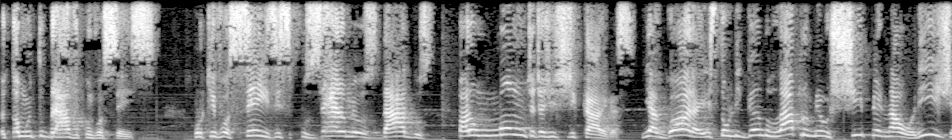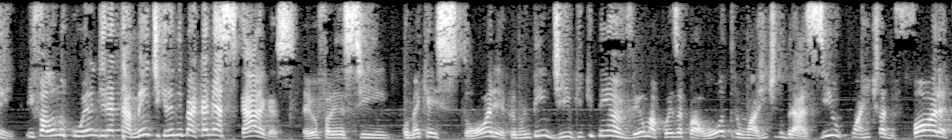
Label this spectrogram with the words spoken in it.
eu tô muito bravo com vocês porque vocês expuseram meus dados para um monte de agentes de cargas. E agora eles estão ligando lá para o meu shipper na origem e falando com ele diretamente, querendo embarcar minhas cargas. Aí eu falei assim: como é que é a história? Que eu não entendi. O que, que tem a ver uma coisa com a outra? Um agente do Brasil com um agente lá de fora?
